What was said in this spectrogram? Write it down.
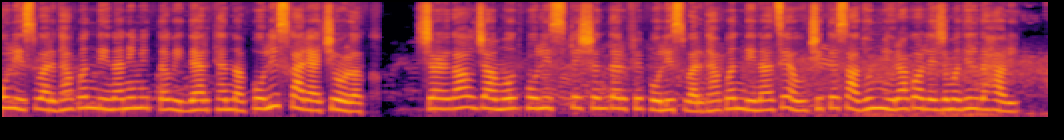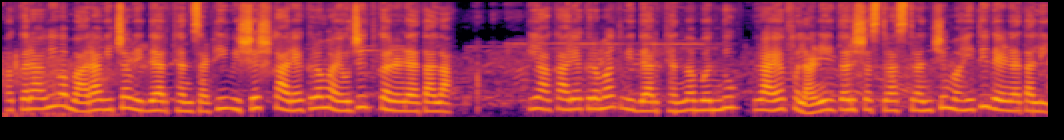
पोलीस वर्धापन दिनानिमित्त विद्यार्थ्यांना पोलीस कार्याची ओळख. जळगाव जामोद पोलीस स्टेशन तर्फे पोलीस वर्धापन दिनाचे औचित्य साधून न्यूरा कॉलेजमधील दहावी अकरावी व बारावीच्या विद्यार्थ्यांसाठी विशेष कार्यक्रम आयोजित करण्यात आला. या कार्यक्रमात विद्यार्थ्यांना बंदूक रायफल आणि इतर शस्त्रास्त्रांची माहिती देण्यात आली.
